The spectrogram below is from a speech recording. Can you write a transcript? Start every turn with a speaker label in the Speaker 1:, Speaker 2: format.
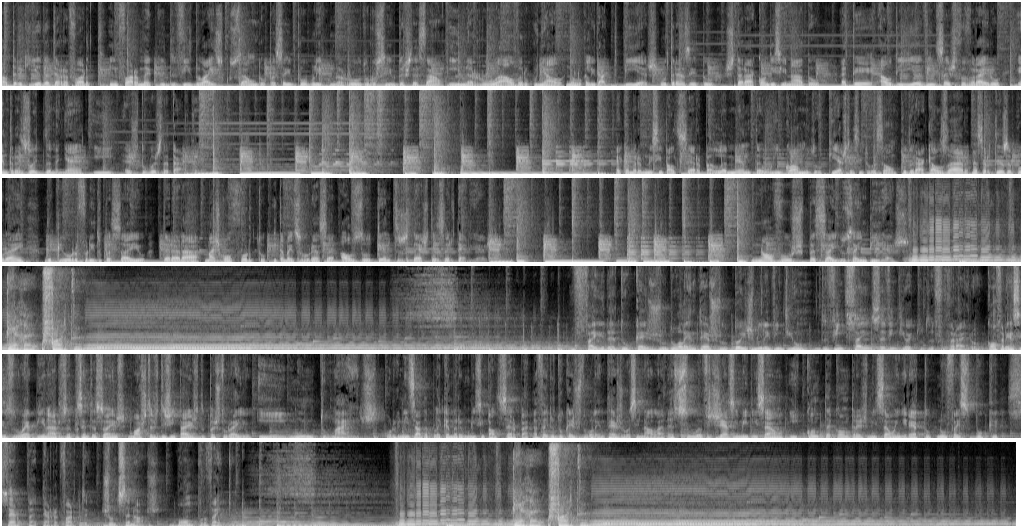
Speaker 1: Autarquia da Terra Forte informa que, devido à execução do passeio público na Rua do Rocio da Estação e na Rua Álvaro Cunhal, na localidade de Pias, o trânsito estará condicionado até ao dia 26 de fevereiro, entre as 8 da manhã e as 2 da tarde. A Câmara Municipal de Serpa lamenta o incómodo que esta situação poderá causar, na certeza, porém, de que o referido passeio trará mais conforto e também segurança aos utentes destas artérias. Novos passeios em Pias.
Speaker 2: Terra Forte.
Speaker 1: Feira do Queijo do Alentejo 2021, de 26 a 28 de fevereiro. Conferências, webinars, apresentações, mostras digitais de pastoreio e muito mais. Organizada pela Câmara Municipal de Serpa, a Feira do Queijo do Alentejo assinala a sua vigésima edição e conta com transmissão em direto no Facebook Serpa Terra Forte. Junte-se a nós. Bom proveito.
Speaker 2: Terra Forte.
